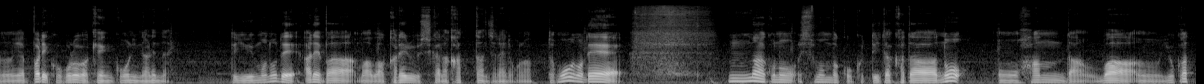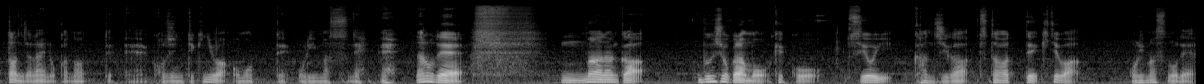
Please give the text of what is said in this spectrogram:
うん、やっぱり心が健康になれないっていうものであれば、まあ、別れるしかなかったんじゃないのかなと思うので、うん、まあ、この質問箱を送っていた方の判断は良、うん、かったんじゃないのかなって、えー、個人的には思っておりますね。えなので、うん、まあなんか文章からも結構強い感じが伝わってきてはおりますので、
